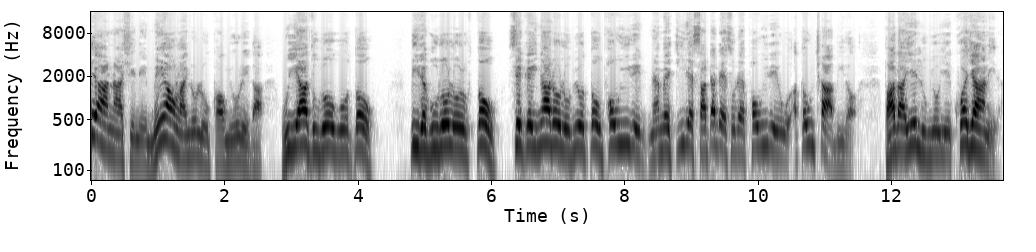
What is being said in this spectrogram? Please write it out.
စ်အာဏာရှင်တွေမင်းအောင်လိုင်းတို့လိုကောင်မျိုးတွေကဝီရသူတို့ကိုသုံးတီတကူတို့လိုသုံးစေကိန်းနာတို့လိုမျိုးသုံးဖုန်းကြီးတွေနာမည်ကြီးတဲ့စာတက်တဲ့ဆိုတဲ့ဖုန်းကြီးတွေကိုအသုံးချပြီးတော့ဘာသာရေးလူမျိုးရေးခွဲခြားနေတာ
